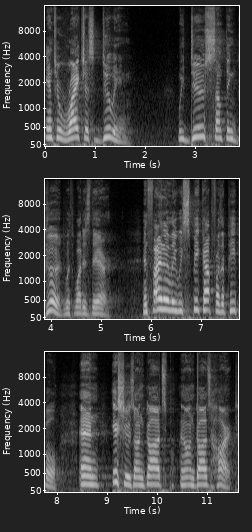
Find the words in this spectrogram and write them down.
into righteous doing. We do something good with what is there. And finally, we speak up for the people and issues on God's, on God's heart.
